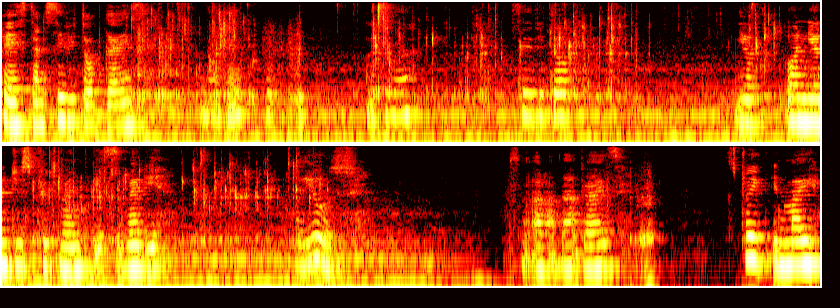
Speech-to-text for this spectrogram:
paste and sieve it up guys. Okay. Sieve it up your onion juice treatment is ready. To use. So I'll have that guys. Straight in my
